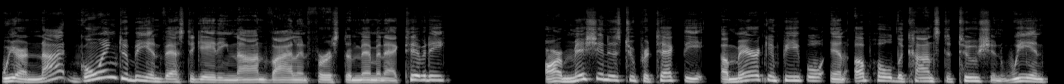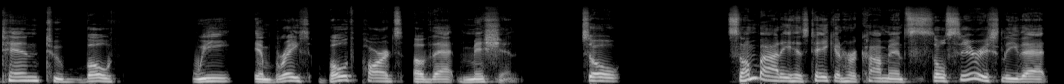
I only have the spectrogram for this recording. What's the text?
We are not going to be investigating nonviolent First Amendment activity. Our mission is to protect the American people and uphold the Constitution. We intend to both, we embrace both parts of that mission. So somebody has taken her comments so seriously that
